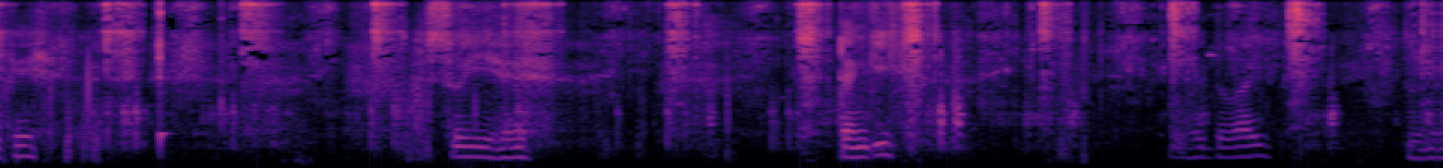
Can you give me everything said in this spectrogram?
okay so ये है टंकी ये है दवाई ये है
